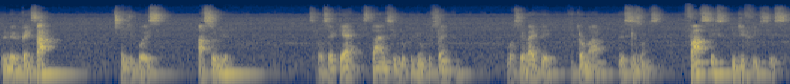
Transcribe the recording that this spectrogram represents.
primeiro pensar e depois assumir. Se você quer estar nesse grupo de 1%, você vai ter que tomar decisões fáceis e difíceis,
